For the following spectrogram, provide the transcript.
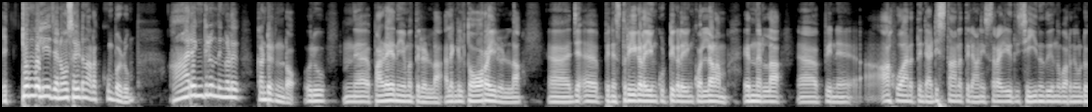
ഏറ്റവും വലിയ ജനോസൈഡ് നടക്കുമ്പോഴും ആരെങ്കിലും നിങ്ങൾ കണ്ടിട്ടുണ്ടോ? ഒരു പഴയ നിയമത്തിലുള്ള അല്ലെങ്കിൽ തോറയിലുള്ള പിന്നെ സ്ത്രീകളെയും കുട്ടികളെയും കൊല്ലണം എന്നുള്ള പിന്നെ ആഹ്വാനത്തിന്റെ അടിസ്ഥാനത്തിലാണ് ഇസ്രായേൽ ഇത് ചെയ്യുന്നത് എന്ന് പറഞ്ഞുകൊണ്ട്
